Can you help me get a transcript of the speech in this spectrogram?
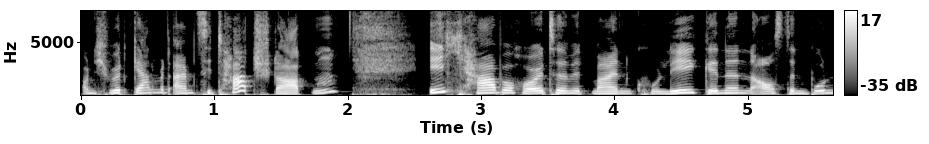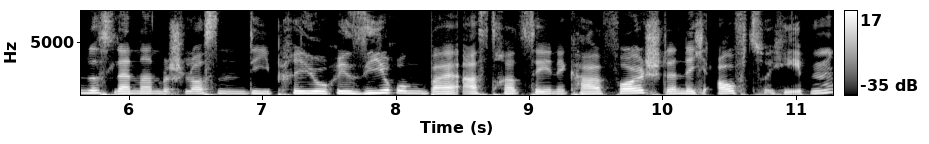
Und ich würde gern mit einem Zitat starten. Ich habe heute mit meinen Kolleginnen aus den Bundesländern beschlossen, die Priorisierung bei AstraZeneca vollständig aufzuheben.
